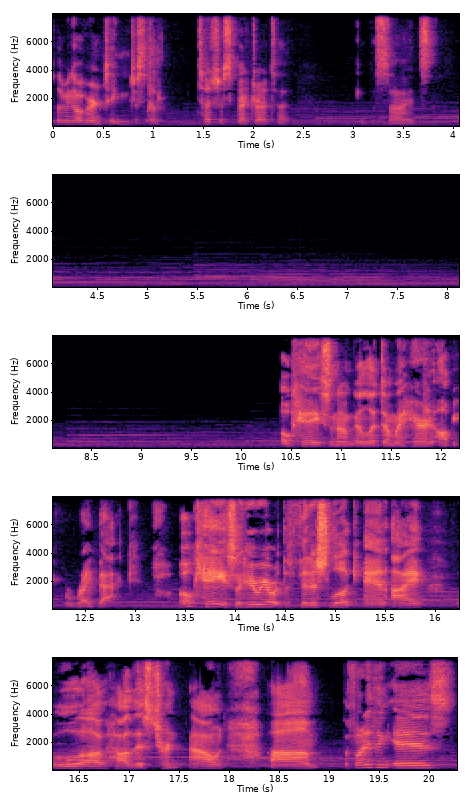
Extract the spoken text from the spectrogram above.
Flipping over and taking just a touch of spectra to get the sides. Okay, so now I'm gonna let down my hair and I'll be right back. Okay, so here we are with the finished look and I love how this turned out. Um, the funny thing is,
